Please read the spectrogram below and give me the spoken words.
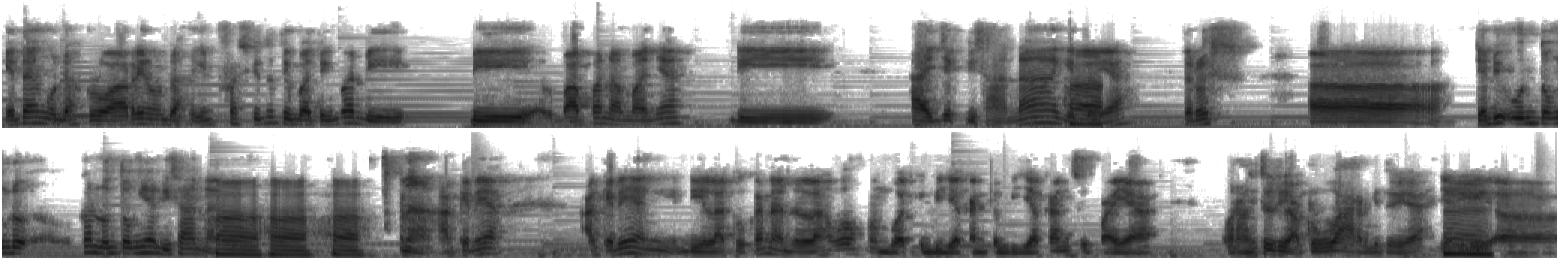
Kita yang udah keluarin, udah invest itu tiba-tiba di di apa namanya di hijack di sana gitu uh. ya terus uh, jadi untung do kan untungnya di sana. Uh, uh, uh. Nah akhirnya akhirnya yang dilakukan adalah oh membuat kebijakan-kebijakan supaya orang itu tidak keluar gitu ya. Jadi hmm. uh,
